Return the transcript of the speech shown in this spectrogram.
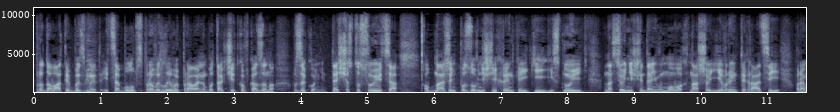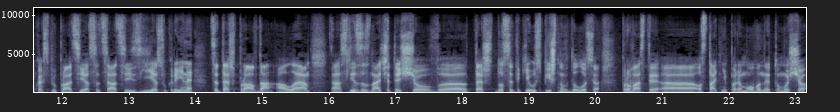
продавати без мит. І це було б справедливо і правильно, бо так чітко вказано в законі. Те, що стосується обмежень по зовнішніх ринках, які існують на сьогоднішній день в умовах нашої євроінтеграції в рамках співпраці і асоціації з ЄС України, це теж правда, але е, слід зазначити, що в е, теж досить таки успішно вдалося провести е, останні перемовини, тому що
